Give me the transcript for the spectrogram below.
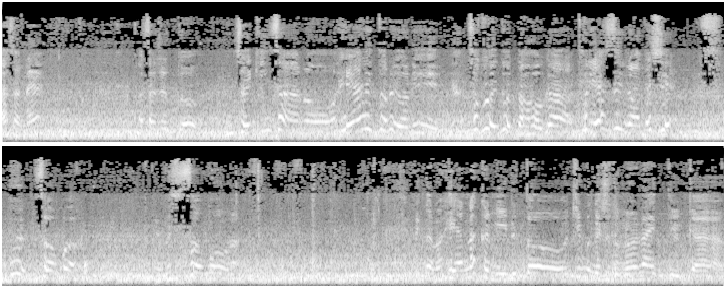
朝ね。朝ちょっと最近さあの部屋で撮るより外で撮った方が撮りやすいの私。そう思う。私そう思うわ。だから部屋の中にいると気分がちょっと乗らないっていうかう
